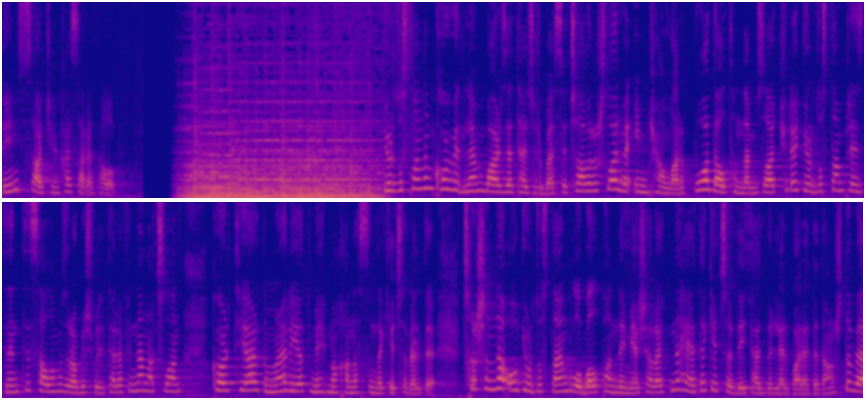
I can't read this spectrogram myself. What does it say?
dinc sakin xəsarət alıb. Gürcüstanın COVID ilə mübarizə təcrübəsi, çağırışlar və imkanları bu ad altında müzakirə Gürcüstan prezidenti Salım Zurabishvili tərəfindən açılan Courtyard Marriott mehmanxanasında keçirildi. Çıxışında o Gürcüstanın qlobal pandemiya şəraitində həyata keçirdiyi tədbirlər barədə danışdı və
